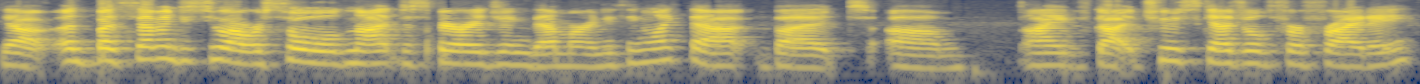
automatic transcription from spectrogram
Yeah. and- But 72 hours sold, not disparaging them or anything like that. But um, I've got two scheduled for Friday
